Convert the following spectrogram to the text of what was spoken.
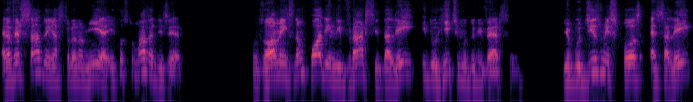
era versado em astronomia e costumava dizer: os homens não podem livrar-se da lei e do ritmo do universo. E o budismo expôs essa lei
